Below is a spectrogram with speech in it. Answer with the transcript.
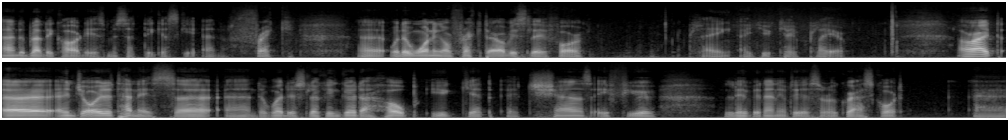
and the bloody card is Musetti, Gasquet, and Frech. Uh, with a warning on Frech there, obviously, for playing a UK player. All right, uh, enjoy the tennis, uh, and the weather's looking good. I hope you get a chance if you live in any of the sort of grass court uh,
